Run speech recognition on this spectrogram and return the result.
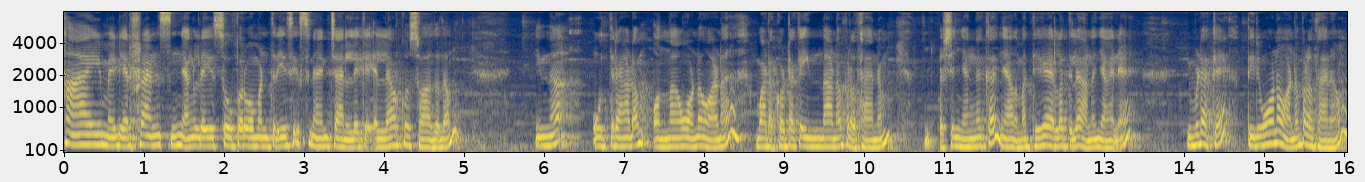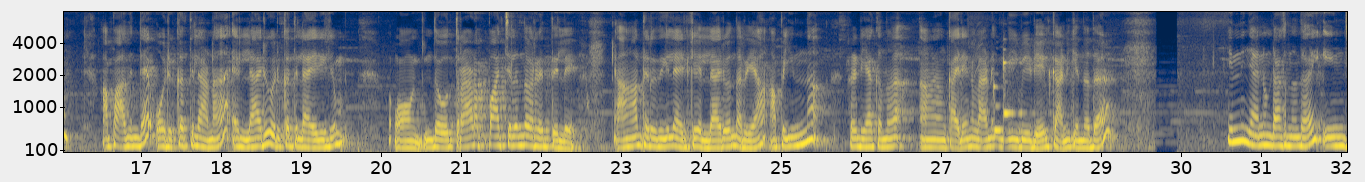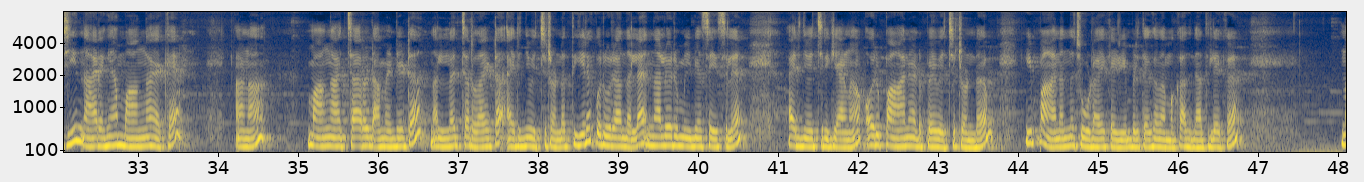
Hi my dear friends ഞങ്ങളുടെ super woman three six nine ചാനലിലേക്ക് എല്ലാവർക്കും സ്വാഗതം. ഇന്ന് ഉത്രാടം ഒന്നാം ഓണമാണ്. വടക്കോട്ടൊക്കെ ഇന്നാണ് പ്രധാനം. പക്ഷെ ഞങ്ങൾക്ക് ഞാൻ മധ്യ കേരളത്തിലാണ് ഞാൻ ഇവിടെയൊക്കെ തിരുവോണമാണ് പ്രധാനം. അപ്പോൾ അതിന്റെ ഒരുക്കത്തിലാണ് എല്ലാവരും ഒരുക്കത്തിലായിരിക്കും. എന്തോ എന്താ ഉത്രാടപ്പാച്ചിലെന്ന് പറയത്തില്ലേ? ആ ധൃതിയിലായിരിക്കും എല്ലാവരും എന്നറിയാം. അപ്പോൾ ഇന്ന് റെഡിയാക്കുന്ന കാര്യങ്ങളാണ് ഇന്ന് ഈ വീഡിയോയിൽ കാണിക്കുന്നത്. ഇന്ന് ഞാൻ ഉണ്ടാക്കുന്നത് ഇഞ്ചി നാരങ്ങ മാങ്ങയൊക്കെ ആണ്. മാങ്ങ അച്ചാർ ഇടാൻ വേണ്ടിയിട്ട് നല്ല ചെറുതായിട്ട് അരിഞ്ഞു വെച്ചിട്ടുണ്ട്. തീരെ കുരൂരാന്നല്ല എന്നാലും ഒരു മീഡിയം സൈസിൽ അരിഞ്ഞു വെച്ചിരിക്കുകയാണ്. ഒരു പാൻ അടുപ്പിൽ വെച്ചിട്ടുണ്ട്. ഈ പാനൊന്ന് ചൂടായി കഴിയുമ്പോഴത്തേക്ക് നമുക്ക് അതിനകത്തിലേക്ക്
